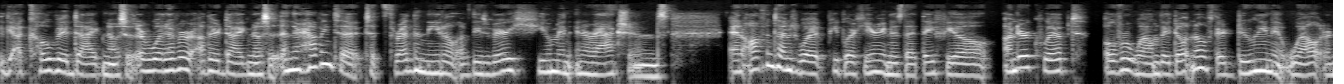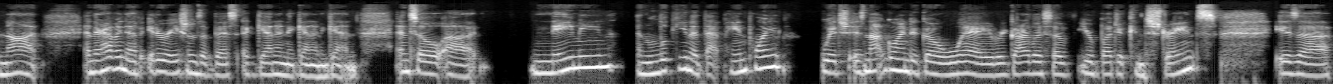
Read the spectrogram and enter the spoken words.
a COVID diagnosis or whatever other diagnosis. And they're having to, to thread the needle of these very human interactions. And oftentimes, what people are hearing is that they feel under equipped, overwhelmed. They don't know if they're doing it well or not. And they're having to have iterations of this again and again and again. And so, uh, naming and looking at that pain point, which is not going to go away regardless of your budget constraints, is a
